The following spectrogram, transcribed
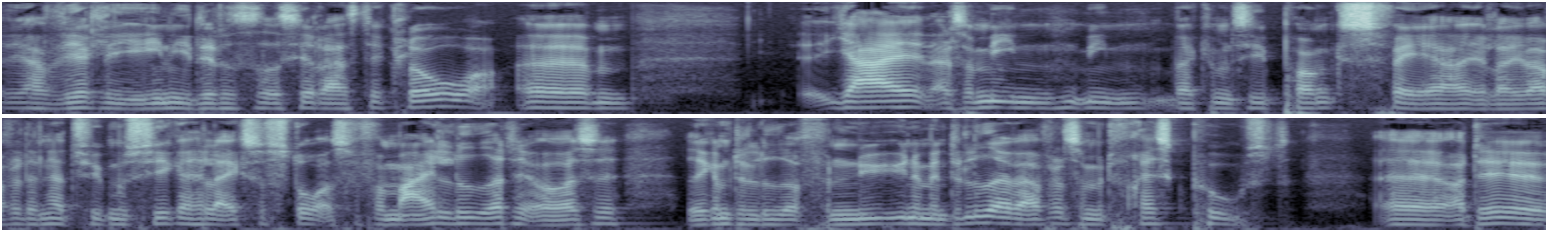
Jeg er virkelig enig i det, du sidder og siger, Lars. Det er kloge ord. Øhm, jeg, altså min, min, hvad kan man sige, punksfære, eller i hvert fald den her type musik, er heller ikke så stor, så for mig lyder det også, jeg ved ikke om det lyder fornyende, men det lyder i hvert fald som et frisk pust. Øh, og det,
